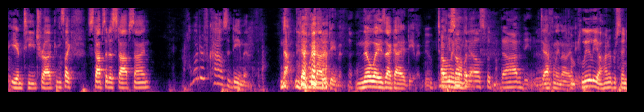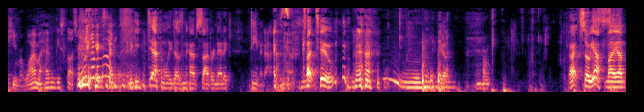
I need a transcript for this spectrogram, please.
EMT truck, and it's like stops at a stop sign. I wonder if Kyle's a demon. No, definitely not a demon. No way is that guy a demon. Might be Totally normal something guy. else, but not a demon. Definitely not Completely a. Completely 100% humor. Why am I having these thoughts? Exactly. And he definitely doesn't have cybernetic demon eyes. Cut two. yep. All right. So yeah, my um,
